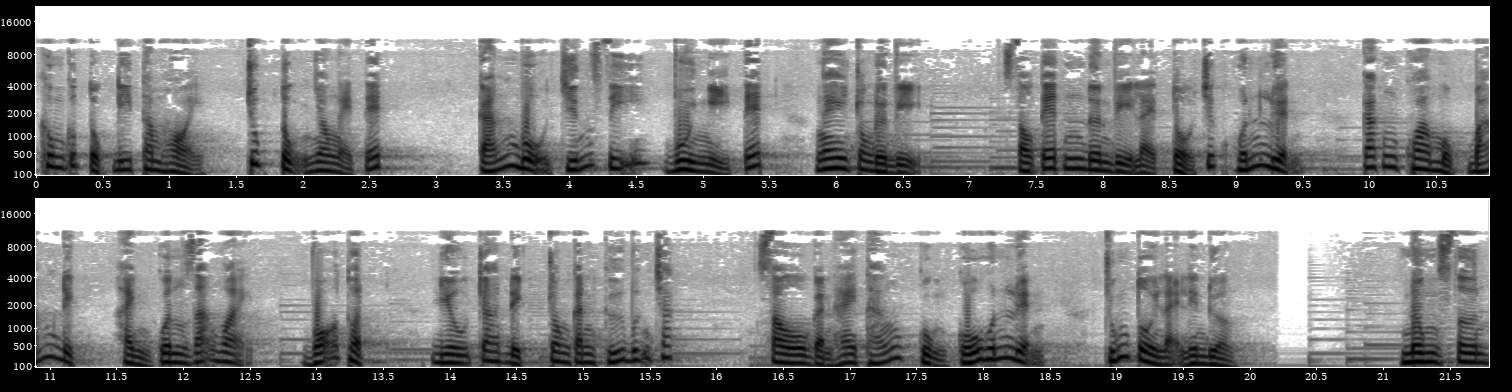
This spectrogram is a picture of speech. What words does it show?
không có tục đi thăm hỏi, chúc tụng nhau ngày Tết. Cán bộ chiến sĩ vui nghỉ Tết ngay trong đơn vị. Sau Tết đơn vị lại tổ chức huấn luyện các khoa mục bám địch, hành quân giã ngoại, võ thuật, điều tra địch trong căn cứ vững chắc. Sau gần 2 tháng củng cố huấn luyện, chúng tôi lại lên đường. Nông Sơn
